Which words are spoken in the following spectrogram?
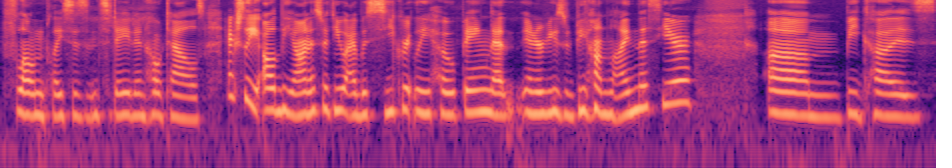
flown places and stayed in hotels. Actually, I'll be honest with you, I was secretly hoping that interviews would be online this year um, because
